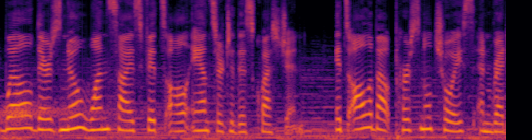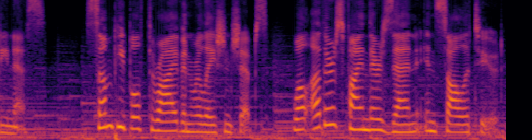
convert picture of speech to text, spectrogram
Well, there's no one-size-fits-all answer to this question. It's all about personal choice and readiness. Some people thrive in relationships, while others find their zen in solitude.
